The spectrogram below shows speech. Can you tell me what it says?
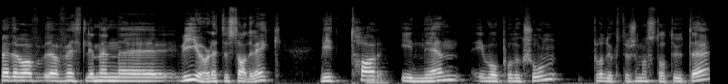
men det, var, det, var, festlig. Men uh, vi gjør dette stadig vekk. Vi tar mm. inn igjen i vår produksjon produkter som har stått ute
